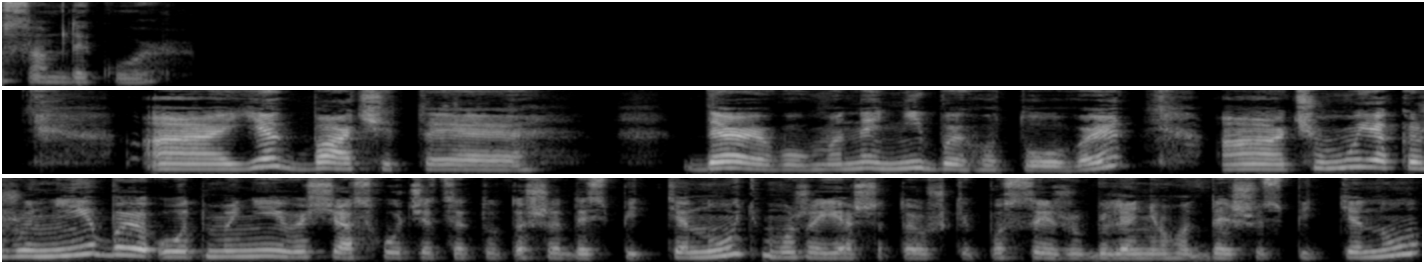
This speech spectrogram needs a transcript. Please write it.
сам декор. Як бачите, дерево в мене ніби готове. А Чому я кажу ніби? От мені весь час хочеться тут ще десь підтягнути. Може, я ще трошки посижу біля нього, де щось підтягну.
